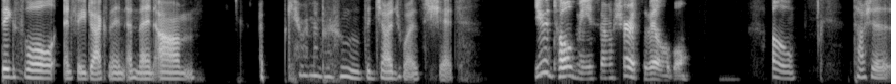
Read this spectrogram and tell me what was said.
Big Swole and Faye Jackson and then um I can't remember who the judge was. Shit. You had told me, so I'm sure it's available. oh tasha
